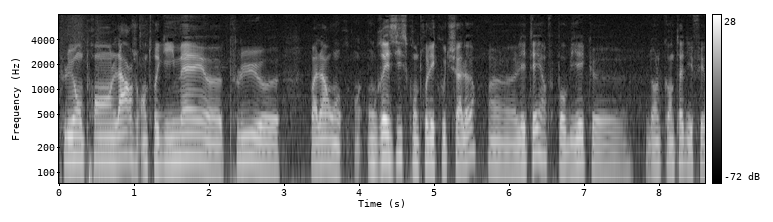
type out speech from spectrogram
plus on prend large entre guillemets, euh, plus voilà on, résiste contre les coups de chaleur l'été. Hein, faut pas oublier que dans le Cantal, il fait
